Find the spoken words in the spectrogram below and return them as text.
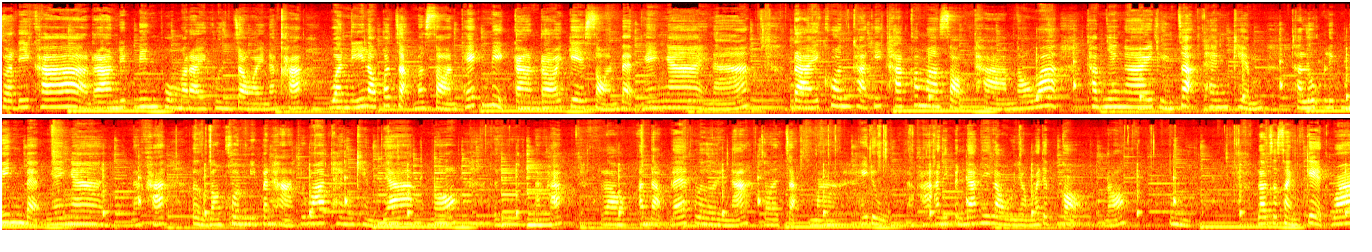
สวัสดีค่ะ ร้านริบบิ้นพวงมาลัยคุณจอยนะคะ วันนี้เราก็จะมาสอนเทคนิคการร้อยเกสรแบบง่าย ๆนะ หลายคนค่ะที่ทักเข้ามาสอบถามเนาะว่าทำยังไงถึงจะแทงเข็มทะลุริบบิ้นแบบง่าย ๆนะคะเออบางคนมีปัญหาที่ว่าแทงเข็มยากเนาะเออนะคะ เราอันดับแรกเลยนะจอยจัดมาให้ดูนะคะ อันนี้เป็นด้านที่เรายังไม่ได้ประกอบเนาะเราจะสังเกตว่า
